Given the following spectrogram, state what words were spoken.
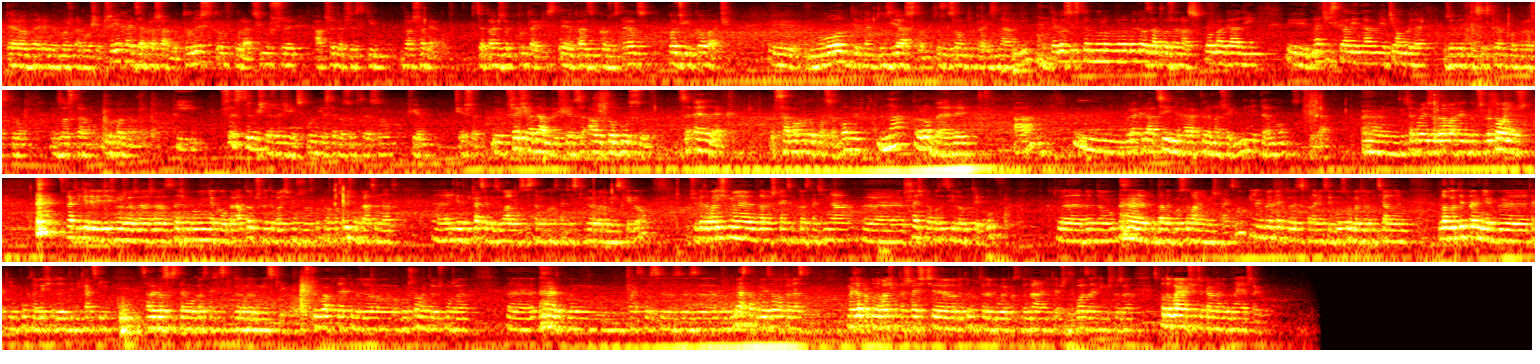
te rowery, by można było się przyjechać. Zapraszamy turystów, kuracjuszy, a przede wszystkim warszawiaków. Chcę także tutaj z tej okazji korzystając podziękować młodym entuzjastom, którzy są tutaj z nami, tego systemu rowerowego za to, że nas wspomagali, y, naciskali na mnie ciągle, żeby ten system po prostu został uruchomiony. I wszyscy myślę, że dzisiaj wspólnie z tego sukcesu się cieszymy. Y, Przesiadamy się z autobusów, z elek, samochodów osobowych na rowery, a rekreacyjny charakter naszej gminy temu sprzyja. To chciałem powiedzieć, że w ramach jakby przygotowań już w trakcie, kiedy wiedzieliśmy, że, że, że zostaliśmy wyłonieni jako operator, przygotowaliśmy rozpoczęliśmy pracę nad e, identyfikacją wizualną systemu konstancińskiego roweru miejskiego. Przygotowaliśmy dla mieszkańców Konstancina e, sześć propozycji logotypów, które będą poddane głosowaniu mieszkańców i jakby ten, który zyska najwięcej głosów będzie oficjalnym logotypem, jakby takim punktem wyjścia do identyfikacji całego systemu konstancińskiego roweru miejskiego. O szczegółach, które jakie będzie ogłoszone, to już może e, tak Państwo z, z, z Urzędu Miasta powiedzą, natomiast my zaproponowaliśmy te sześć e, logotypów, które były po prostu wybrane tutaj przez władze i myślę, że spodobają się, czekamy na wybór najlepszego.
